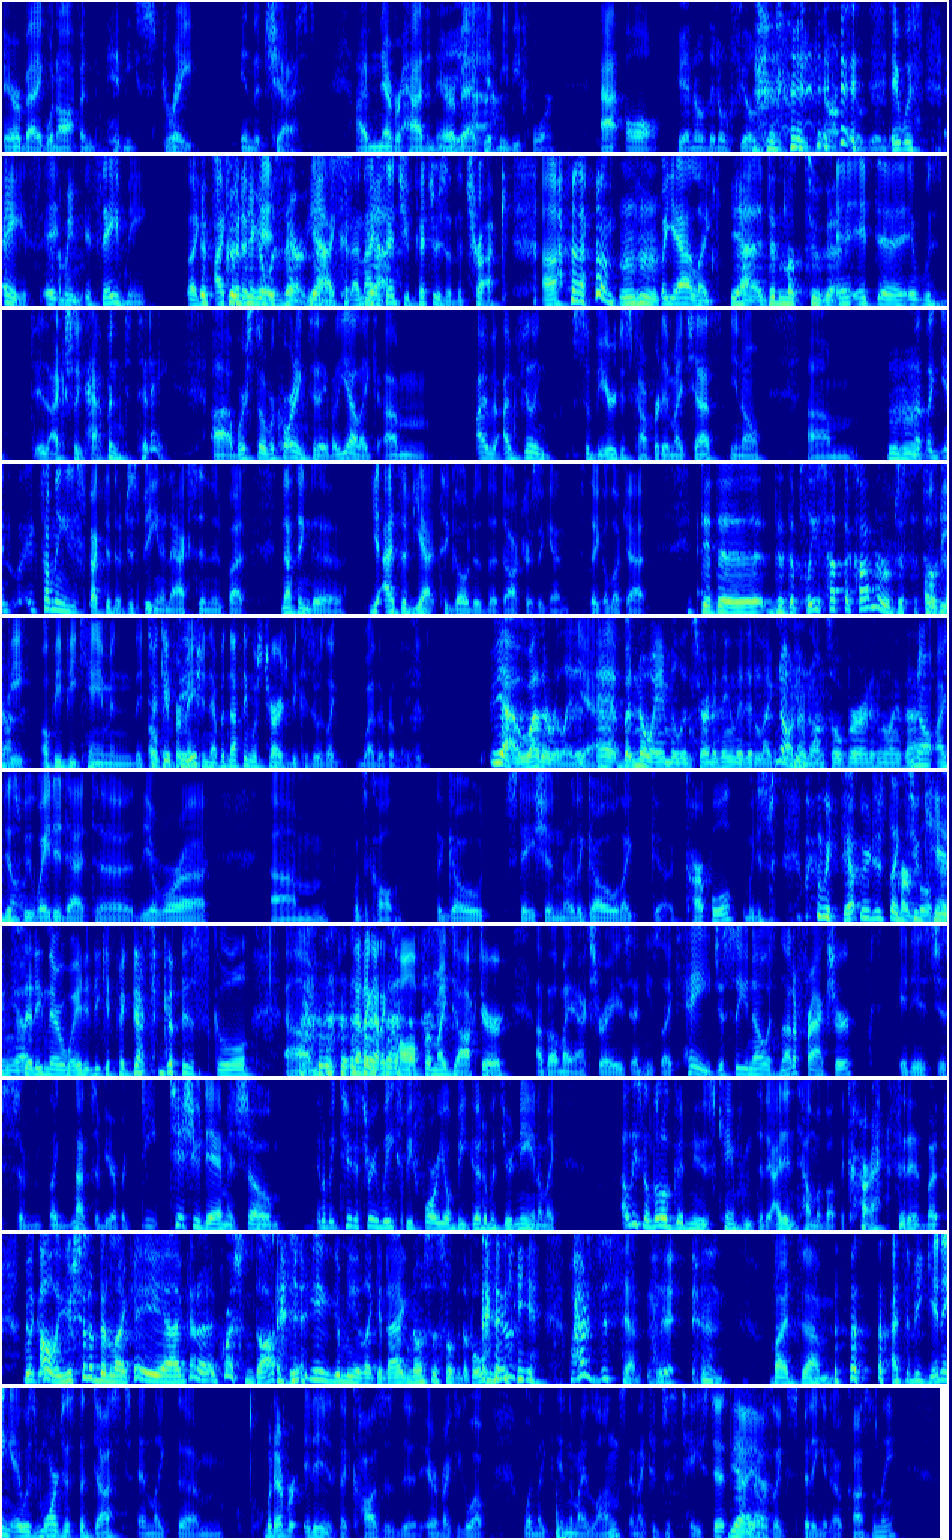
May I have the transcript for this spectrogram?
airbag went off and hit me straight in the chest. I've never had an airbag Yeah. hit me before at all. yeah, no, they don't feel good. They do not feel good. it was hey, it's it, I mean, it saved me. Like it's I good thing it was there, Yeah, I could, and I sent you pictures of the truck. Um, Mhm. But yeah, like Yeah, it didn't look too good. it it, uh, it was it actually happened today. Uh, we're still recording today, but yeah, like um, I, I'm feeling severe discomfort in my chest. You know, um, Mhm. not like you know, it's something expected of just being in an accident, but nothing to yeah as of yet to go to the doctors again to take a look at. Did the did the police have to come or just the tow truck? OPP OPP came and they took OPP? information, yeah, but nothing was charged because it was like weather related. Yeah, weather related, Yeah. uh, but no ambulance or anything. They didn't like No, give no, no. once over or anything like that. No, I just Oh. we waited at uh, the Aurora, um, what's it called? The Go station or the Go like uh, carpool. We just we, Yep, we were just like two kids thing, yeah. sitting there waiting to get picked up to go to school. Um, then I got a call from my doctor about my X-rays, and he's like, "Hey, just so you know, it's not a fracture. It is just sev- like not severe, but deep tissue damage. So it'll be two to three weeks before you'll be good with your knee." And I'm like. At least a little good news came from today. I didn't tell him about the car accident, but like, oh, you should have been like, "Hey, I got a question, doc. Do you think you could give me like a diagnosis over the phone?" here?" yeah. Well, how does this sound? but um, at the beginning, it was more just the dust and like the um, whatever it is that causes the airbag to go off went like into my lungs, and I could just taste it. Yeah, yeah. I was like spitting it out constantly.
